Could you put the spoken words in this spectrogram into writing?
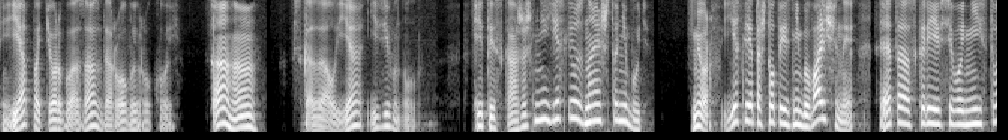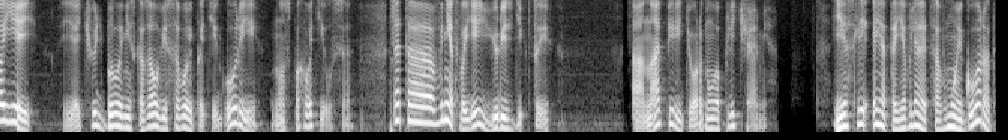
Я потер глаза здоровой рукой. «Ага», — сказал я и зевнул. «И ты скажешь мне, если узнаешь что-нибудь?» «Мёрф, если это что-то из небывальщины, это, скорее всего, не из твоей». Я чуть было не сказал весовой категории, но спохватился. «Это вне твоей юрисдикции». Она передернула плечами. «Если это является в мой город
